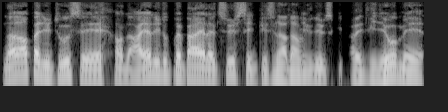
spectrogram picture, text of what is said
Non, non, pas du tout. C'est, on n'a rien du tout préparé là-dessus. C'est une question qui est venue parce qu'il parlait de vidéo, mais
